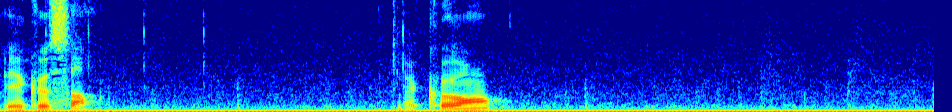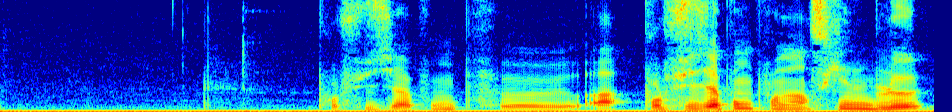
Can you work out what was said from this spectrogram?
Il n'y a que ça D'accord. Pour le fusil à pompe, euh, ah, pour le fusil à pompe, on a un skin bleu,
